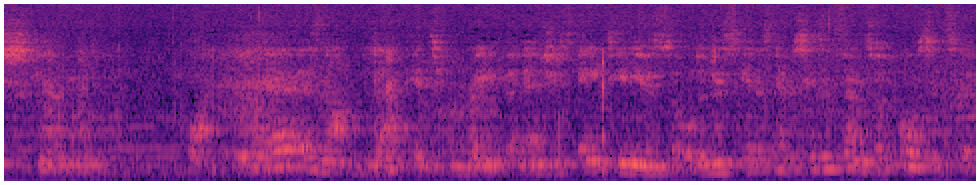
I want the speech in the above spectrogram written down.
her skin black. Hair is not black, it's raven, and she's 18 years old, and her skin is never season sun, so of course it's good.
